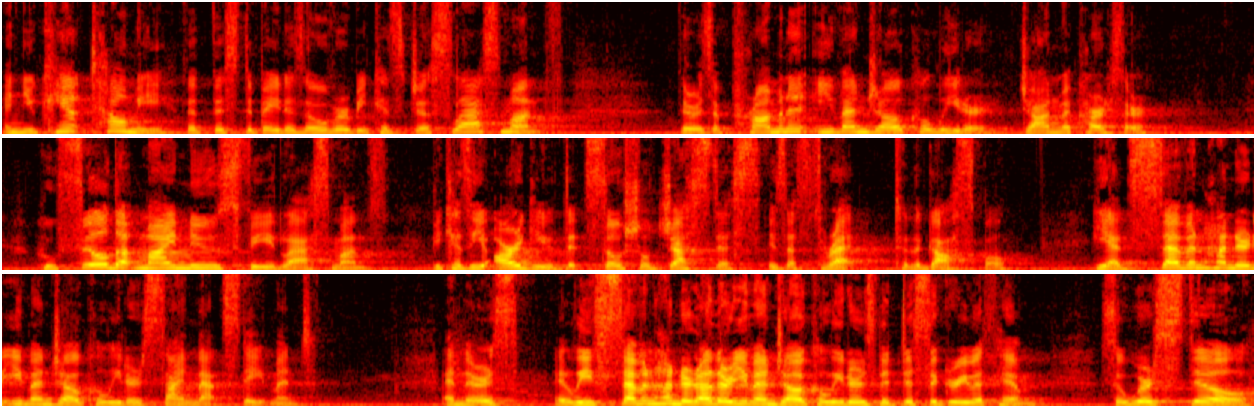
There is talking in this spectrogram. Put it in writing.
And you can't tell me that this debate is over because just last month, there was a prominent evangelical leader, John MacArthur, who filled up my news feed last month because he argued that social justice is a threat to the gospel. He had 700 evangelical leaders sign that statement. And there's at least 700 other evangelical leaders that disagree with him. So we're still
